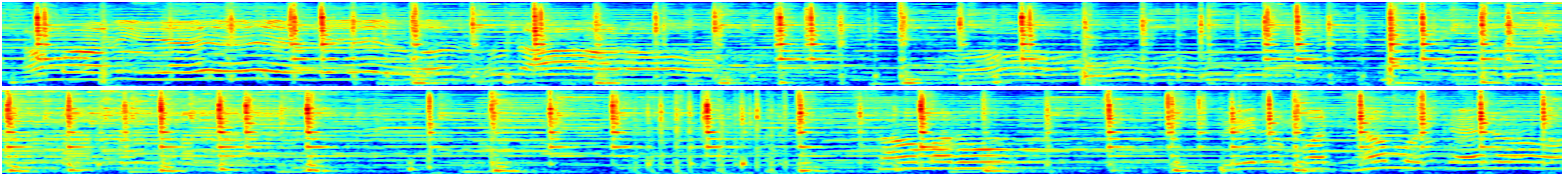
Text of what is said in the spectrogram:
સમારીએ પીર પછમ કરો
